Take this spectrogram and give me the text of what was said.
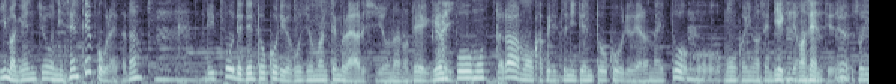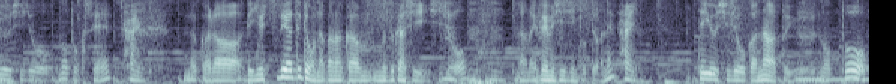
今現状2000店舗ぐらいかな。はいで一方で伝統小売が50万点ぐらいある市場なので原稿を持ったらもう確実に伝統小売をやらないと、うん。お儲かりません利益出ませんっていうね、うん。そういう市場の特性。はいだからで輸出でやっててもなかなか難しい市場、うんうんうん。あの FMCG にとってはね。はい。っていう市場かなというのと、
